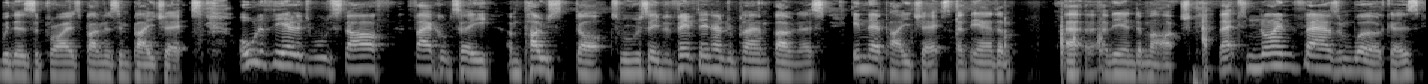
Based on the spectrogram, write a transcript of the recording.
with, a surprise bonus in paychecks. All of the eligible staff, faculty, and postdocs will receive a £1,500 bonus in their paychecks at the end of uh, at the end of March. That's 9,000 workers,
